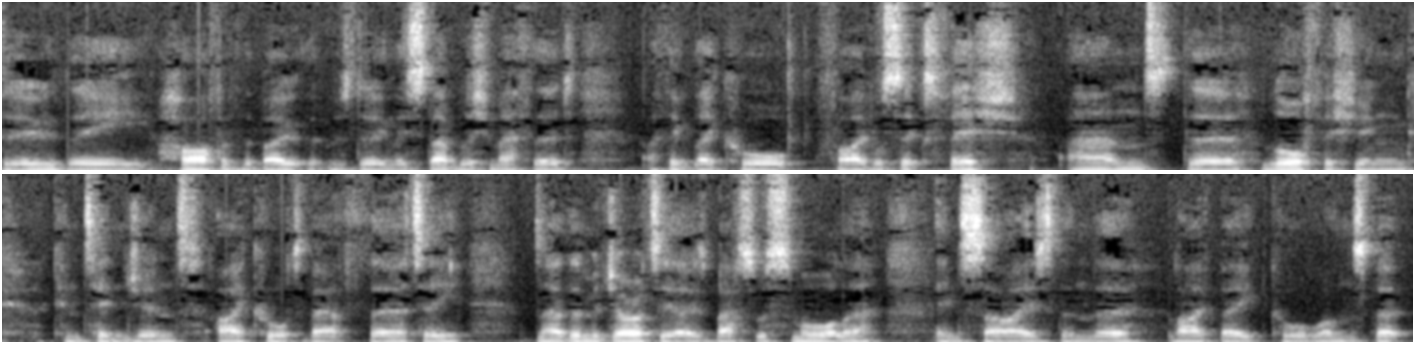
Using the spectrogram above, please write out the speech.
to, the half of the boat that was doing the established method, I think they caught five or six fish, and the lure fishing contingent, I caught about 30. Now, the majority of those bass were smaller in size than the live bait caught ones, but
